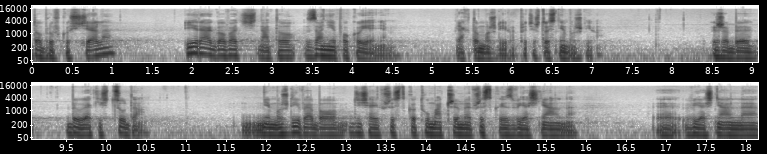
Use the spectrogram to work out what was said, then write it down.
dobru w kościele i reagować na to zaniepokojeniem. Jak to możliwe? Przecież to jest niemożliwe. Żeby były jakieś cuda. Niemożliwe, bo dzisiaj wszystko tłumaczymy, wszystko jest wyjaśnialne. E, wyjaśnialne,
